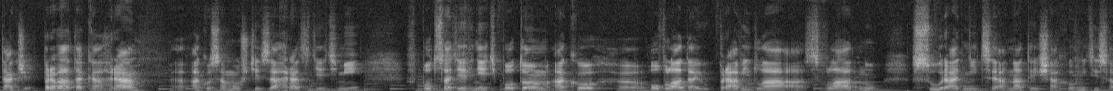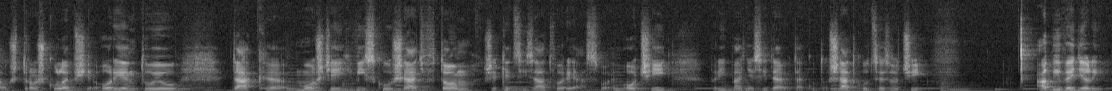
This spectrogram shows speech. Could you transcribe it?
Takže prvá taká hra, ako sa môžete zahrať s deťmi, v podstate hneď potom, ako e, ovládajú pravidlá a zvládnu súradnice a na tej šachovnici sa už trošku lepšie orientujú, tak e, môžete ich vyskúšať v tom, že keď si zatvoria svoje oči, prípadne si dajú takúto šatku cez oči, aby vedeli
